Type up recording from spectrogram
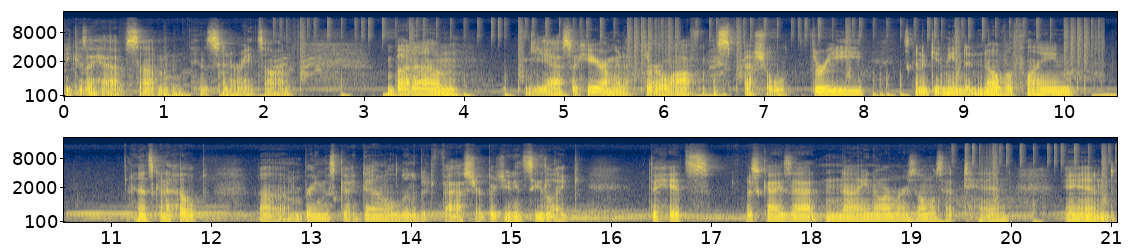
because I have some incinerates on. But um, yeah, so here I'm gonna throw off my special three. It's gonna get me into Nova Flame, and it's gonna help um, bring this guy down a little bit faster. But you can see like the hits. This guy's at 9 armor, is almost at 10. And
